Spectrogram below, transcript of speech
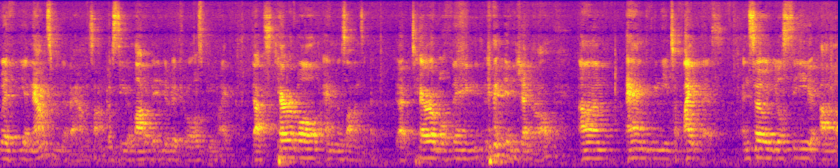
with the announcement of Amazon, we see a lot of individuals being like, that's terrible, Amazon's a, a terrible thing in general, um, and we need to fight this. And so you'll see uh,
